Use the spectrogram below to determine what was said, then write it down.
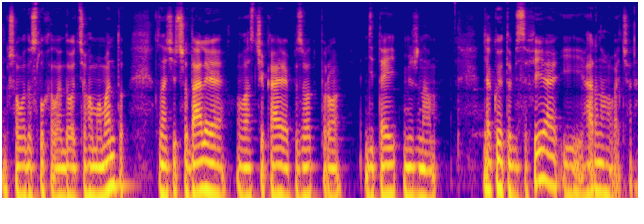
Якщо ви дослухали до цього моменту, значить, що далі вас чекає епізод про дітей між нами. Дякую тобі, Софія, і гарного вечора.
